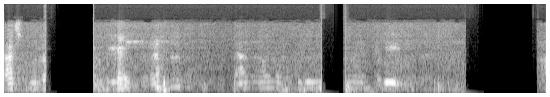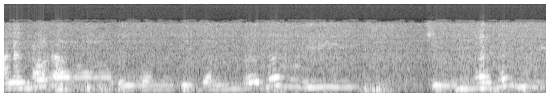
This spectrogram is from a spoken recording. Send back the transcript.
ರಾಜ್ಕುಮಾರ್ ಅದೇ ಆನಂದ್ ಗೌಡ. ನಾವಾಡುವಂದಿ ಗಂಧದ ಗುಡಿ, ಚಿನ್ನದ ಗುಡಿ,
